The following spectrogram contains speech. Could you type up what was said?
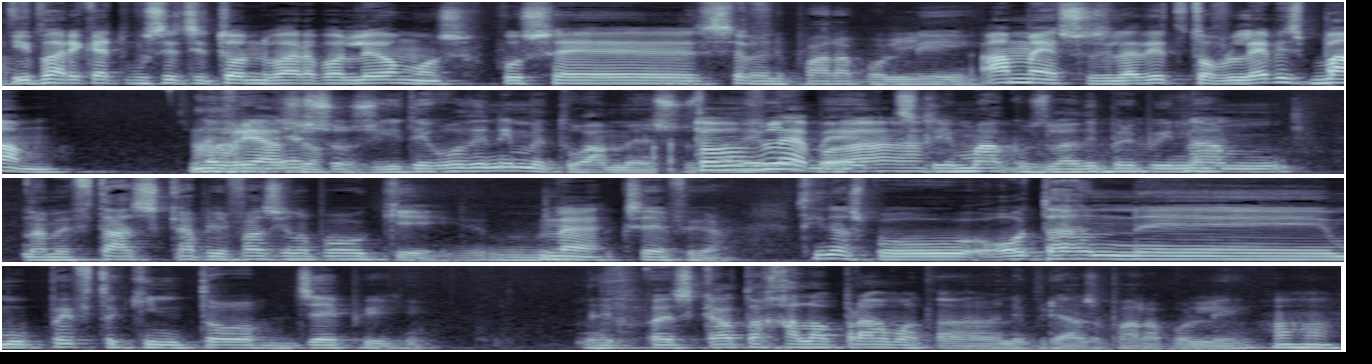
Υπάρχει κάτι που σε τσιτώνει πάρα πολύ όμως. Που σε. σε... Αυτό είναι πάρα πολύ. Αμέσως. Δηλαδή το βλέπεις, μπαμ. Νευριάζω. Αμέσως, γιατί εγώ δεν είμαι του αμέσως. Το βλέπω, α. Της κλιμάκωσης. Δηλαδή πρέπει να, να με φτάσει κάποια φάση για να πω: Οκ, Ναι. ξέφυγα. Τι να σου πω, όταν ε, μου πέφτει το κινητό από την τσέπη. ε, Βασικά όταν χαλάω πράγματα νευριάζω πάρα πολύ. Αχα.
